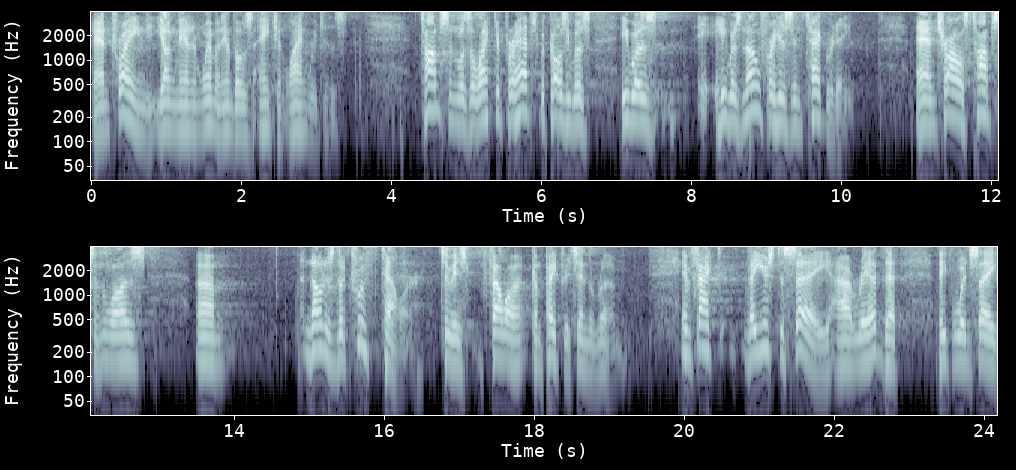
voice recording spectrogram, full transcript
and trained young men and women in those ancient languages. Thomson was elected perhaps because he was, he was, he was known for his integrity. And Charles Thomson was um, known as the truth teller to his fellow compatriots in the room. In fact, they used to say, I read that people would say,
